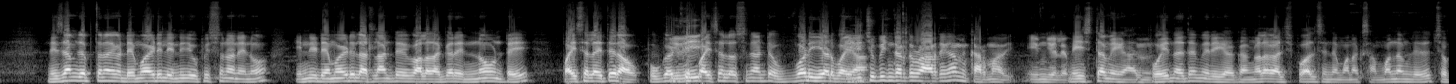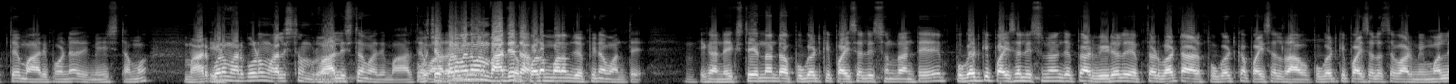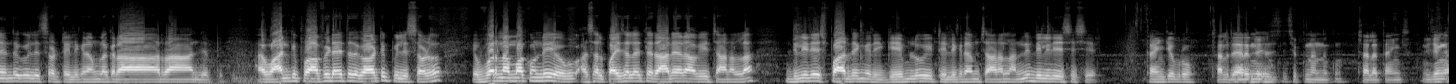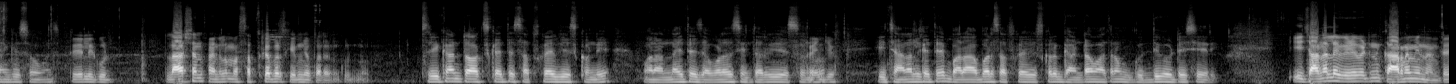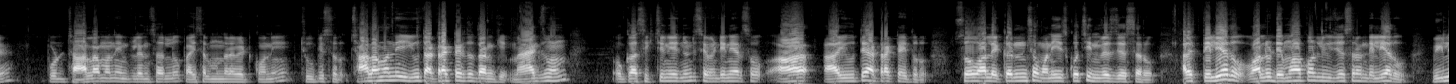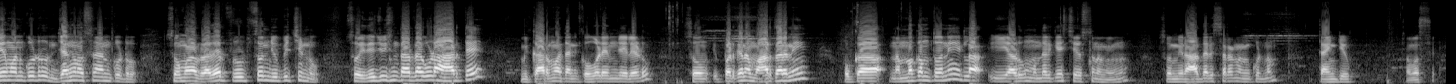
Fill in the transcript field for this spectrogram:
నిజం చెప్తున్నా డెమో ఐడీలు ఎన్ని చూపిస్తున్నా నేను. ఇన్ని డెమో ఐడీలు అట్లాంటివి వాళ్ళ దగ్గర ఎన్నో ఉంటాయి. పైసలు అయితే రావు. పుగట్కి పైసలు వస్తున్నాయి అంటే ఎవ్వడు ఇయ్యాడు భయ చూపించిన తర్వాత ఆడితేగా మీ కర్మ అది. ఏం చేయలేము. మీ ఇష్టం ఇక అది. పోయిందైతే మీరు ఇక గంగలో కలిసిపోవాల్సిందే. మనకు సంబంధం లేదు. చెప్తే మారిపోండి. అది మీ ఇష్టము. మారిపోవడం మారిపోవడం వాళ్ళ ఇష్టం వాళ్ళ ఇష్టం అది. మారితే చెప్పడం మన బాధ్యత. చెప్పడం మనం చెప్పినాం అంతే. ఇక నెక్స్ట్ ఏంటంటే ఆ పుగట్కి పైసలు ఇస్తున్నారు అంటే పుగట్కి పైసలు ఇస్తున్నారు అని చెప్పి ఆడు వీడియోలో చెప్తాడు బట్ ఆడ పుగట్కి ఆ పైసలు రావు. పుగట్కి పైసలు వస్తే వాడు మిమ్మల్ని ఎందుకు పిలుస్తాడు? టెలిగ్రామ్లోకి రా రా అని చెప్పి. ఆ వానికి ప్రాఫిట్ అవుతుంది కాబట్టి పిలుస్తాడు. ఎవరు నమ్మకండి అసలు పైసలు అయితే రాలే రావు ఈ ఛానల్లో డిలీట్ చేసి పారదింగరు ఈ గేమ్లు ఈ టెలిగ్రామ్ ఛానల్ అన్ని డిలీట్ చేసేసారు. థ్యాంక్ యూ బ్రో చాలా ధైర్యం చేసి చెప్పినందుకు. చాలా థ్యాంక్స్ నిజంగా thank you so much really good last and final మా సబ్స్క్రైబర్స్కి ఏం చెప్పాలనుకుంటున్నాం శ్రీకాంత్ టాక్స్కి అయితే సబ్స్క్రైబ్ చేసుకోండి. మన అన్న అయితే జబర్దస్త్ ఇంటర్వ్యూ చేస్తున్నాడు. ఈ ఛానల్కి అయితే బరాబర్ సబ్స్క్రైబ్ చేసుకోరు. గంట మాత్రం గుద్ది కొట్టేసేరి. ఈ ఛానల్లో వీడియో పెట్టిన కారణం ఏంటంటే ఇప్పుడు చాలా మంది ఇన్ఫ్లుయెన్సర్లు పైసలు ముందర పెట్టుకొని చూపిస్తారు. చాలా మంది యూత్ అట్రాక్ట్ అవుతారు దానికి. మాక్సిమం ఒక సిక్స్టీన్ ఇయర్స్ నుండి సెవెంటీన్ ఇయర్స్ ఆ యూతే అట్రాక్ట్ అవుతారు. సో వాళ్ళు ఎక్కడి నుంచో మనీ తీసుకొచ్చి ఇన్వెస్ట్ చేస్తారు. వాళ్ళకి తెలియదు. వాళ్ళు డెమో అకౌంట్లు యూజ్ చేస్తారని తెలియదు. వీళ్ళేమనుకుంటారు? నిజంగా వస్తున్నాయి అనుకుంటారు సో మన బ్రదర్ ప్రూఫ్స్తో చూపించిండు. సో ఇది చూసిన తర్వాత కూడా ఆడితే మీ కర్మ దానికి ఏం చేయలేడు. సో ఇప్పటికైనా మారతారని ఒక నమ్మకంతోనే ఇట్లా ఈ అడుగు ముందరికేసి చేస్తున్నాం మేము. సో మీరు ఆదరిస్తారని అనుకుంటున్నాం. థ్యాంక్ యూ నమస్తే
